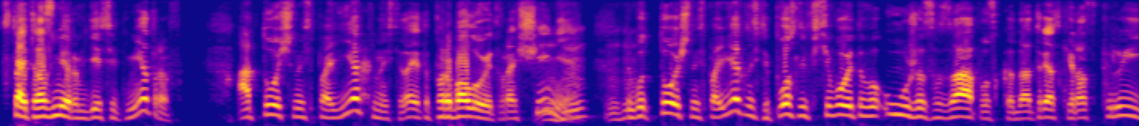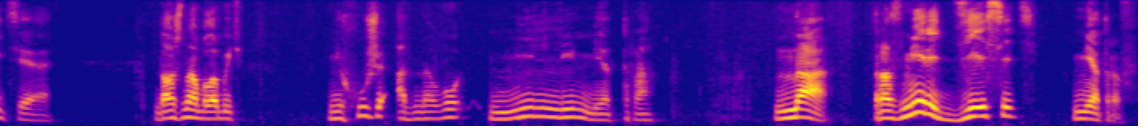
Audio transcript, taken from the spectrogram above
стать размером 10 метров, а точность поверхности, да, это параболоид вращения, Мгм, так вот точность поверхности после всего этого ужаса запуска, да, тряски раскрытия, должна была быть не хуже одного миллиметра на размере 10 метров.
